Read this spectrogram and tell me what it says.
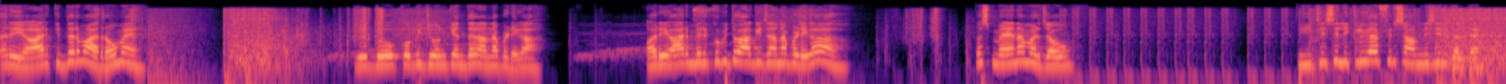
अरे यार, किधर मार रहा हूँ मैं? ये दो को भी जोन के अंदर आना पड़ेगा। और यार, मेरे को भी तो आगे जाना पड़ेगा। बस मैं ना मर जाऊँ। पीछे से निकलू या फिर सामने से निकलता है?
